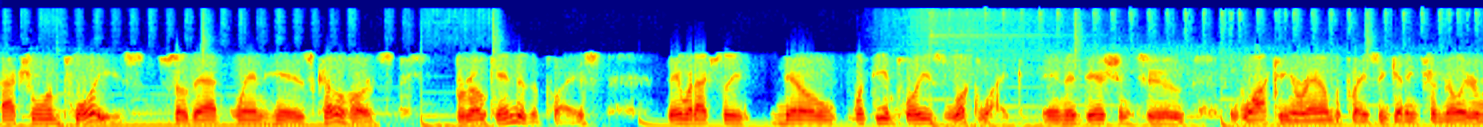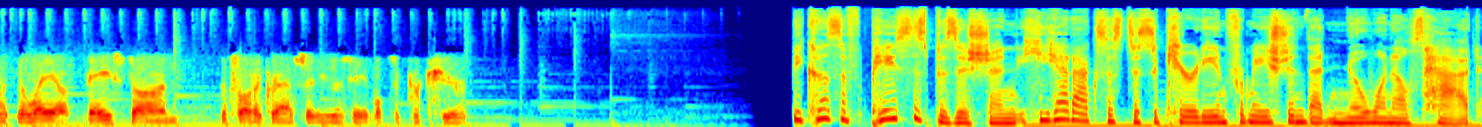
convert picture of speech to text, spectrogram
actual employees so that when his cohorts broke into the place, they would actually know what the employees look like, in addition to walking around the place and getting familiar with the layout based on the photographs that he was able to procure. Because of Pace's position, he had access to security information that no one else had.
